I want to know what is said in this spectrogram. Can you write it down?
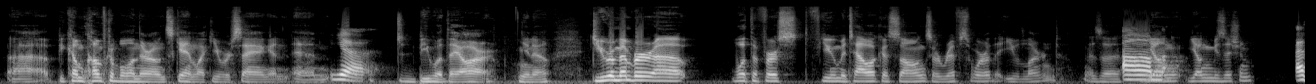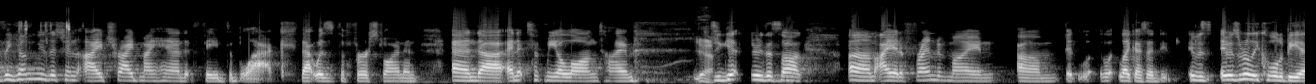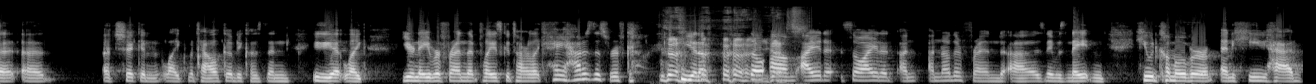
uh, become comfortable in their own skin, like you were saying, and and yeah, be what they are. You know, do you remember? Uh, what the first few Metallica songs or riffs were that you learned as a um, young young musician? As a young musician, I tried my hand at "Fade to Black." That was the first one, and and uh, and it took me a long time yeah. to get through the song. Um, I had a friend of mine. Um, it, like I said, it was it was really cool to be a, a a chick in like Metallica because then you get like your neighbor friend that plays guitar like hey how does this riff go you know so um, yes. um i had so i had a, an, another friend uh, his name was nate and he would come over and he had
